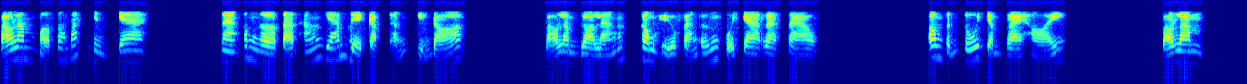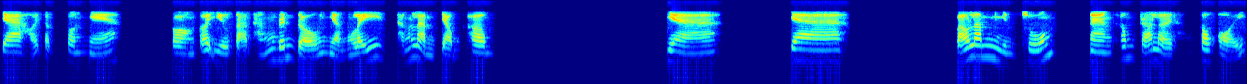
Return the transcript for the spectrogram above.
Bảo Lâm mở con mắt nhìn cha. Nàng không ngờ tạ thắng dám đề cập thẳng chuyện đó. Bảo Lâm lo lắng, không hiểu phản ứng của cha ra sao. Ông Vĩnh Tú chậm rãi hỏi. Bảo Lâm, cha hỏi thật con nhé, con có yêu tạ thắng đến độ nhận lấy thắng làm chồng không? Dạ, cha. Bảo Lâm nhìn xuống, nàng không trả lời thẳng câu hỏi,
